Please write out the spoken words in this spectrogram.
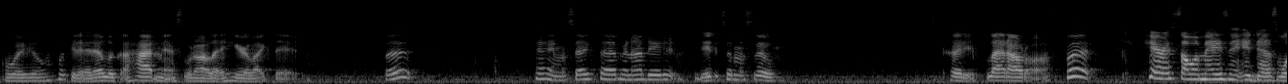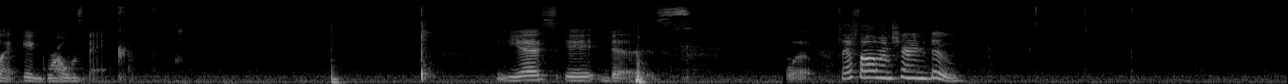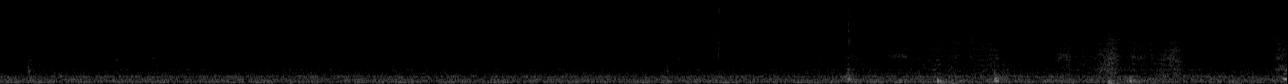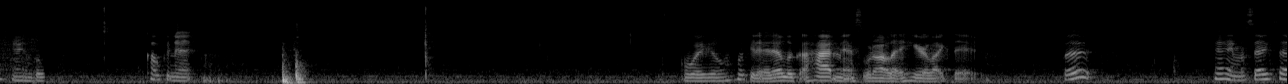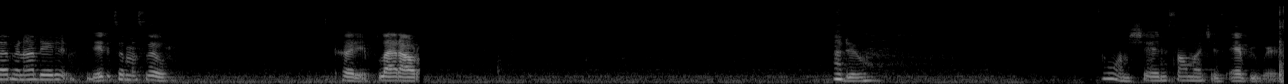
Oil, look at that. That look a hot mess with all that hair like that. But, hey, mistakes happen. I did it. Did it to myself. Cut it flat out off. But, hair is so amazing. It does what? It grows back. Yes, it does. That's all I'm trying to do. and coconut oil. Look at that. That look a hot mess with all that hair like that. But, hey, mistakes happen. I did it. Did it to myself. Cut it flat out. I do. Oh, I'm shedding so much. It's everywhere.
